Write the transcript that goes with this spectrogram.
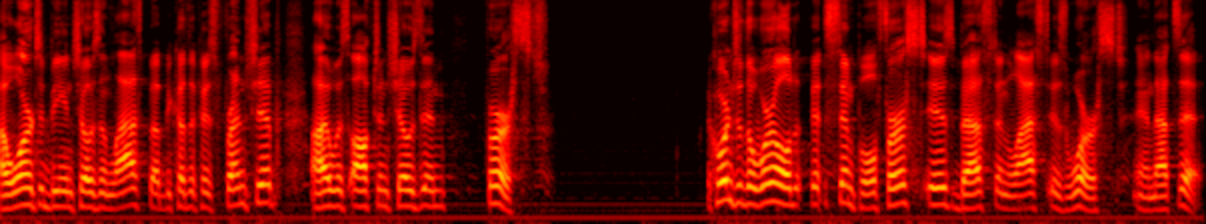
I warranted being chosen last, but because of his friendship, I was often chosen first. According to the world, it's simple first is best and last is worst, and that's it.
